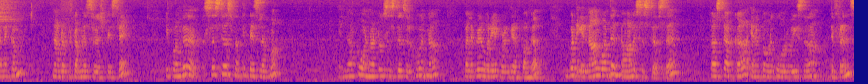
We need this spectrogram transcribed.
வணக்கம். நான் டாக்டர் கமலா சுரேஷ் பேசுகிறேன் இப்போ வந்து சிஸ்டர்ஸ் பற்றி பேசலாமா? எல்லாருக்கும் ஒன் ஆர் டூ சிஸ்டர்ஸ் இருக்கும். ஏன்னா பல பேர் ஒரே குழந்தையா இருப்பாங்க. பட் நாங்கள் வந்து நாலு சிஸ்டர்ஸு ஃபஸ்ட்டு அக்கா எனக்கும் அவளுக்கும் ஒரு வயசு தான் டிஃப்ரென்ஸ்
